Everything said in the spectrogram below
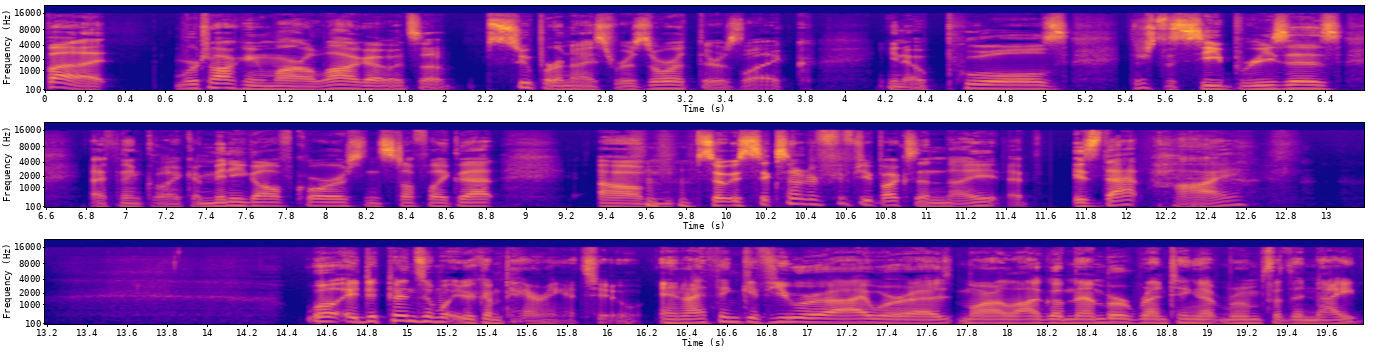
But we're talking Mar-a-Lago. It's a super nice resort. There's like, you know, pools. There's the sea breezes. I think like a mini golf course and stuff like that. Um, so is 650 bucks a night? Is that high? Well, it depends on what you're comparing it to. And I think if you or I were a Mar-a-Lago member renting a room for the night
